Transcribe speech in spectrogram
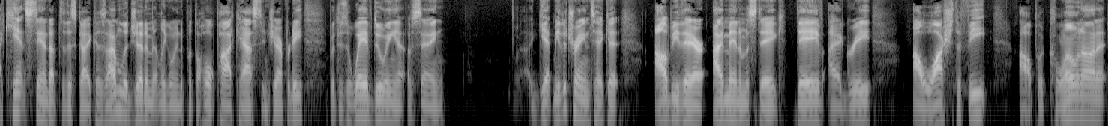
I can't stand up to this guy because I'm legitimately going to put the whole podcast in jeopardy. But there's a way of doing it of saying, get me the train ticket. I'll be there. I made a mistake. Dave, I agree. I'll wash the feet. I'll put cologne on it.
